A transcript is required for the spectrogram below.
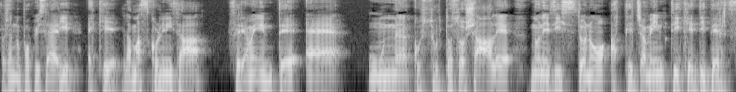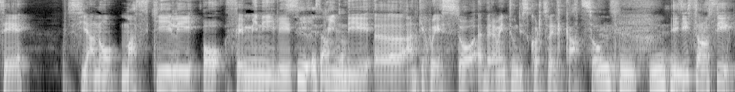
facendo un po' più seri, è che la mascolinità, seriamente, è un costrutto sociale. Non esistono atteggiamenti che di per sé siano maschili o femminili. Sì, esatto. Quindi eh, anche questo è veramente un discorso del cazzo. Mhm, mhm. Esistono sì,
